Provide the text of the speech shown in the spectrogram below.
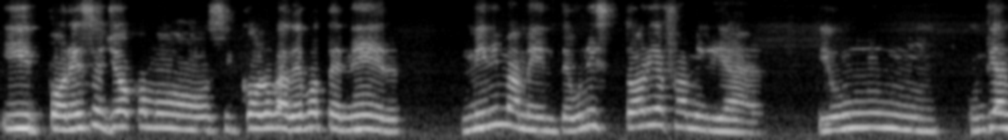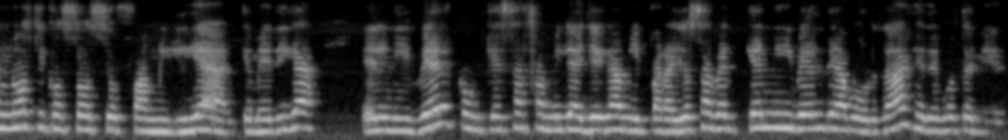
y por eso yo como psicóloga debo tener mínimamente una historia familiar y un, un diagnóstico sociofamiliar que me diga el nivel con que esa familia llega a mí para yo saber qué nivel de abordaje debo tener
